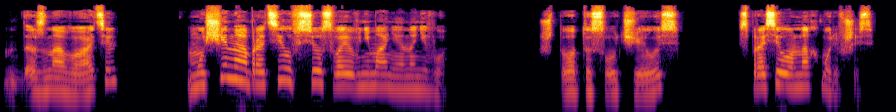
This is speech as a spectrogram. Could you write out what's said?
«Дознаватель?» Мужчина обратил все свое внимание на него. «Что-то случилось?» — спросил он, нахмурившись.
